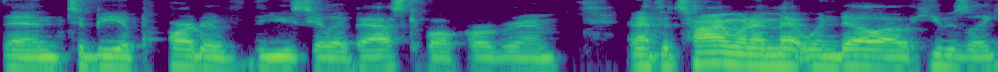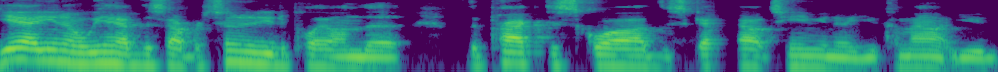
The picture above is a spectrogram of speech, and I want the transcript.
than to be a part of the UCLA basketball program. And at the time when I met Wendell, he was like, "Yeah, you know, we have this opportunity to play on the the practice squad, the scout team. You know, you come out, you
